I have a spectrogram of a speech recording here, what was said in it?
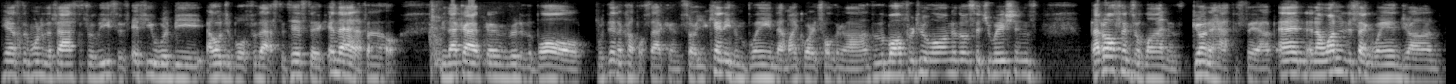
He has the, one of the fastest releases if he would be eligible for that statistic in the NFL. I mean, that guy's getting rid of the ball within a couple seconds. So you can't even blame that Mike White's holding on to the ball for too long in those situations. That offensive line is going to have to stay up. And and I wanted to segue in, John.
